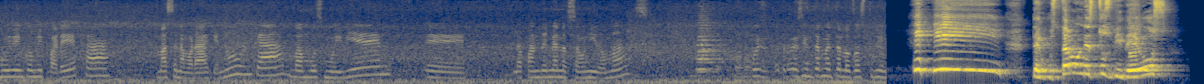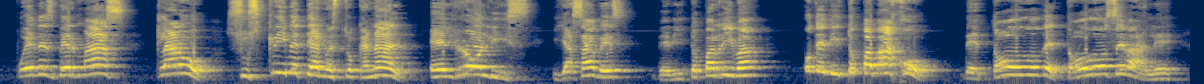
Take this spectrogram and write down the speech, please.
muy bien con mi pareja, más enamorada que nunca, vamos muy bien. eh, la pandemia nos ha unido más. Pues recientemente los dos tuvimos. ¿Te gustaron estos videos? Puedes ver más. Claro, suscríbete a nuestro canal, El Rollis. Y ya sabes, dedito para arriba o dedito para abajo. De todo, de todo se vale.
